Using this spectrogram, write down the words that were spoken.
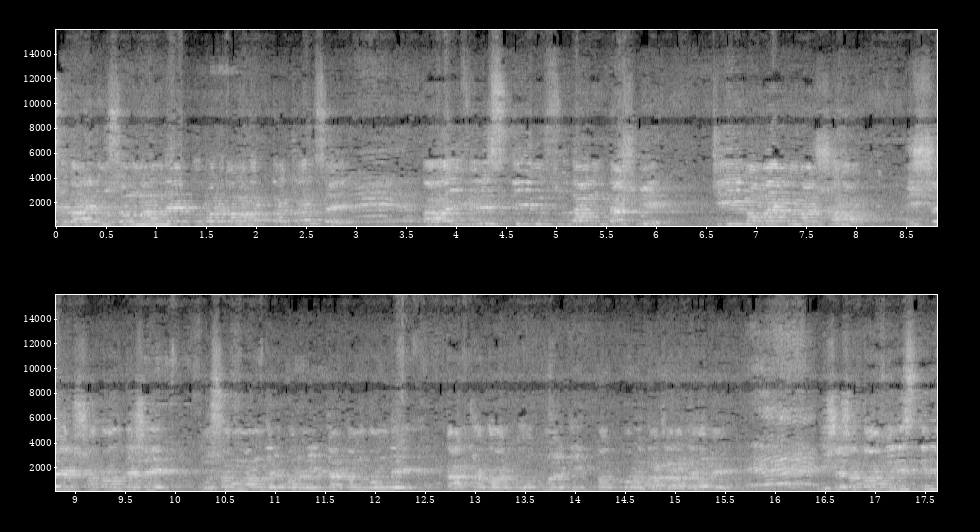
সুদানের মুসলমানদের উপর গণহত্যা চলছে। তাই ফিলিস্তিন, সুদান, কাশ্মীর, চীন ও মায়ানমার সহ বিশ্বের সকল দেশে মুসলমানদের উপর নির্যাতন বন্ধে কার্যকর কূটনৈতিক তৎপরতা চালাতে হবে। বিশেষত ফিলিস্তিনি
